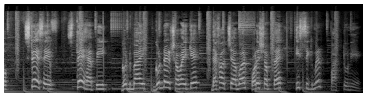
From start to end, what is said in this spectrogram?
stay safe stay happy good bye good night সবাইকে। দেখা হচ্ছে আবার পরের সপ্তাহে ইস সিকিমের পার্ট টু নিয়ে।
